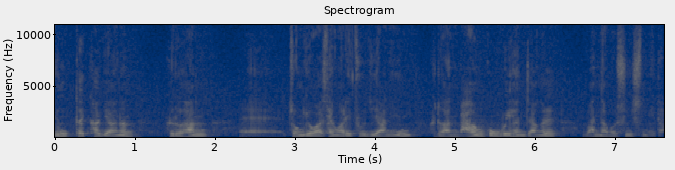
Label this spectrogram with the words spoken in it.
윤택하게 하는 그러한 종교와 생활이 두지 아닌 그러한 마음 공부의 현장을 만나볼 수 있습니다.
